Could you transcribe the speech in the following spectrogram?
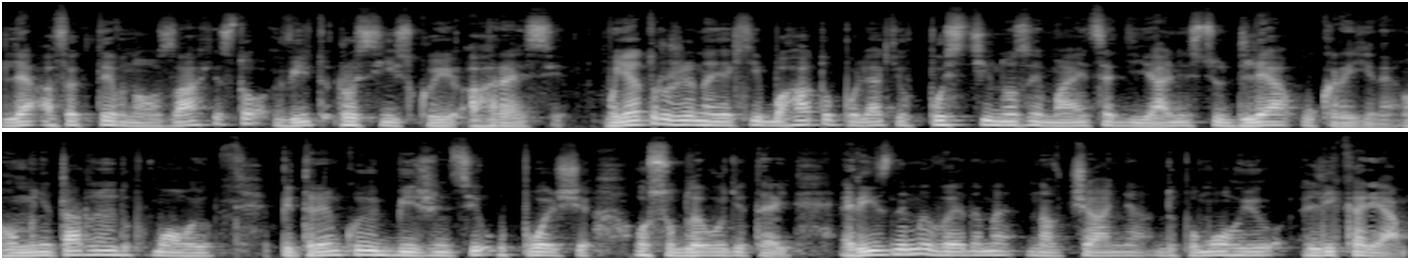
для ефективного захисту від російської агресії. Моя дружина, як і багато поляків, постійно займається діяльністю для України, гуманітарною допомогою, підтримкою біженців у Польщі, особливо дітей, різними видами навчання, допомогою лікарям.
